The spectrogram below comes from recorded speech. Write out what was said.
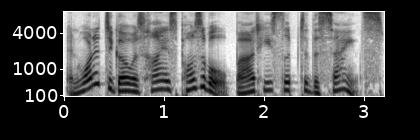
and wanted to go as high as possible, but he slipped to the Saints.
